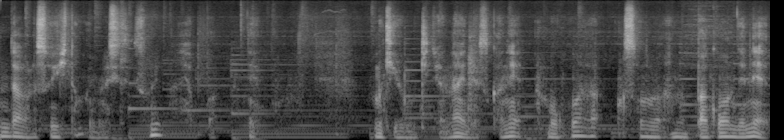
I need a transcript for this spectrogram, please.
だからそういう人もいますし、それがやっぱね、向き不向きじゃないですかね僕はそのあの爆音でね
